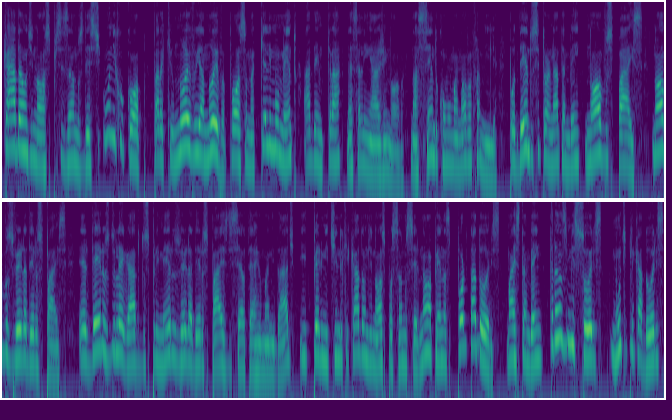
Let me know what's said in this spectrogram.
Cada um de nós precisamos deste único copo para que o noivo e a noiva possam, naquele momento, adentrar nessa linhagem nova, nascendo como uma nova família, podendo se tornar também novos pais, novos verdadeiros pais, herdeiros do legado dos primeiros verdadeiros pais de céu, terra e humanidade, e permitindo que cada um de nós possamos ser não apenas portadores, mas também transmissores, multiplicadores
